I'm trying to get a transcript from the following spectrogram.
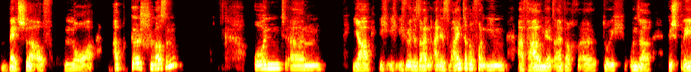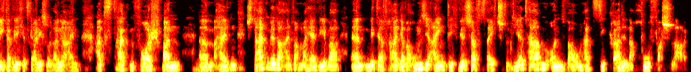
Bachelor of Law abgeschlossen. Und ähm, ja, ich, ich, ich würde sagen, alles weitere von Ihnen erfahren wir jetzt einfach äh, durch unser Gespräch. Da will ich jetzt gar nicht so lange einen abstrakten Vorspann ähm, halten. Starten wir doch einfach mal, Herr Weber, ähm, mit der Frage, warum Sie eigentlich Wirtschaftsrecht studiert haben und warum hat Sie gerade nach Hof verschlagen?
